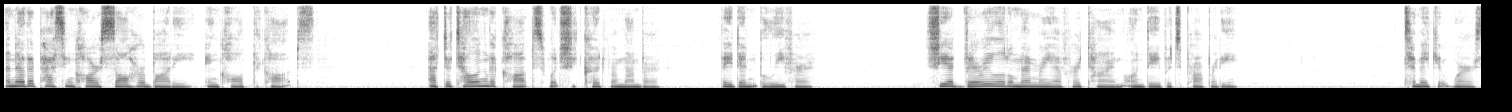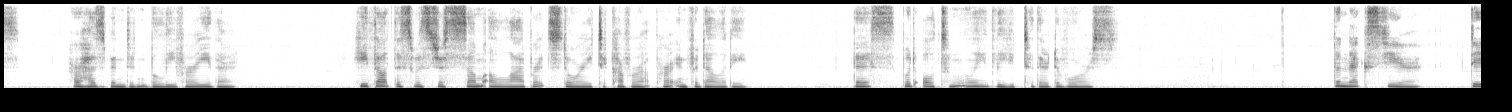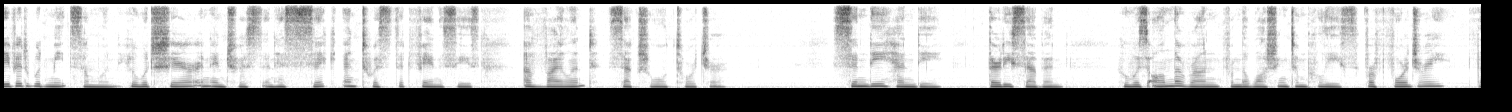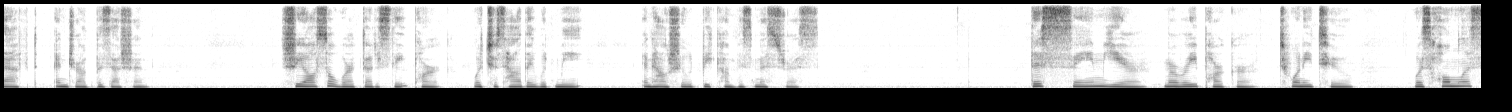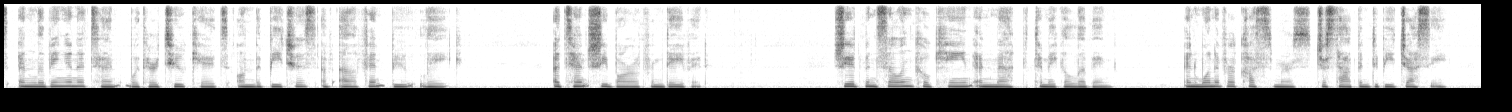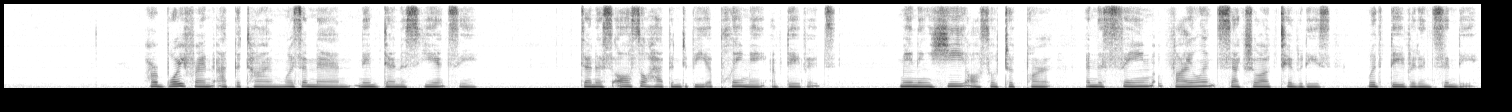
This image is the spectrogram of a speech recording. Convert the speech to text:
Another passing car saw her body and called the cops. After telling the cops what she could remember, they didn't believe her. She had very little memory of her time on David's property. To make it worse, her husband didn't believe her either. He thought this was just some elaborate story to cover up her infidelity. This would ultimately lead to their divorce. The next year, David would meet someone who would share an interest in his sick and twisted fantasies of violent sexual torture. Cindy Hendy, 37, who was on the run from the Washington police for forgery, theft, and drug possession. She also worked at a state park, which is how they would meet and how she would become his mistress. This same year, Marie Parker, 22, was homeless and living in a tent with her two kids on the beaches of Elephant Butte Lake, a tent she borrowed from David. She had been selling cocaine and meth to make a living, and one of her customers just happened to be Jesse. Her boyfriend at the time was a man named Dennis Yancy. Dennis also happened to be a playmate of David's, meaning he also took part in the same violent sexual activities with David and Cindy.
